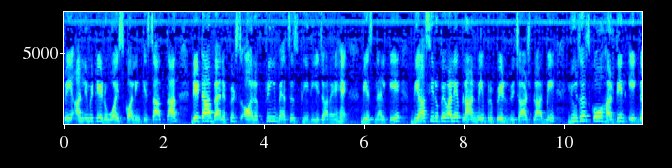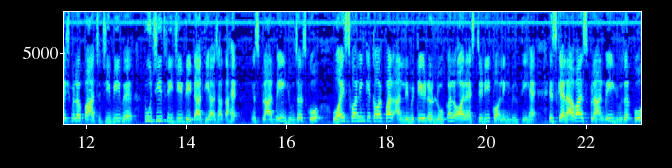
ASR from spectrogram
में अनलिमिटेड वॉइस कॉलिंग के साथ साथ डेटा बेनिफिट्स और फ्री मैसेज भी दिए जा रहे हैं। बीएसएनएल के बयासी रुपये वाले प्लान में प्रीपेड रिचार्ज प्लान में यूज़र्स को हर दिन एक दशमलव पाँच जीबी व two G three G data दिया जाता है। इस प्लान में यूज़र्स को वॉइस कॉलिंग के तौर पर अनलिमिटेड लोकल और एसटीडी कॉलिंग मिलती है। इसके अलावा इस प्लान में यूज़र को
